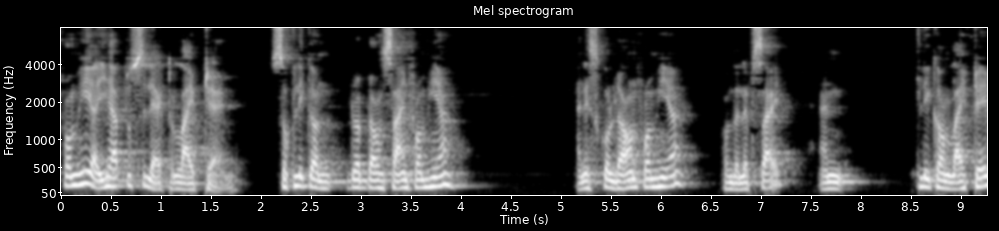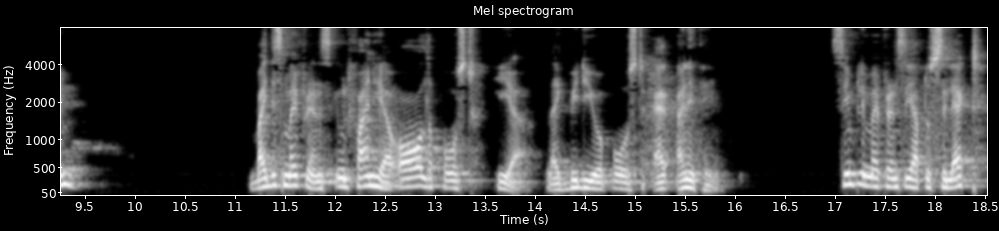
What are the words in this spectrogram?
from here you have to select lifetime. So click on drop down sign from here and scroll down from here from the left side and click on lifetime. By this my friends you will find here all the post here like video post anything. Simply my friends you have to select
